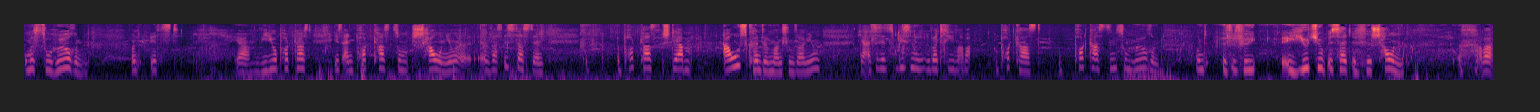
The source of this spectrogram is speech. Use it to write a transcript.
um es zu hören. Und jetzt, ja, Videopodcast ist ein Podcast zum Schauen. Junge, äh, was ist das denn? Podcast sterben aus, könnte man schon sagen. Ja, es ist jetzt ein bisschen übertrieben, aber Podcast. Podcasts sind zum Hören. Und für YouTube ist halt für Schauen. Aber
